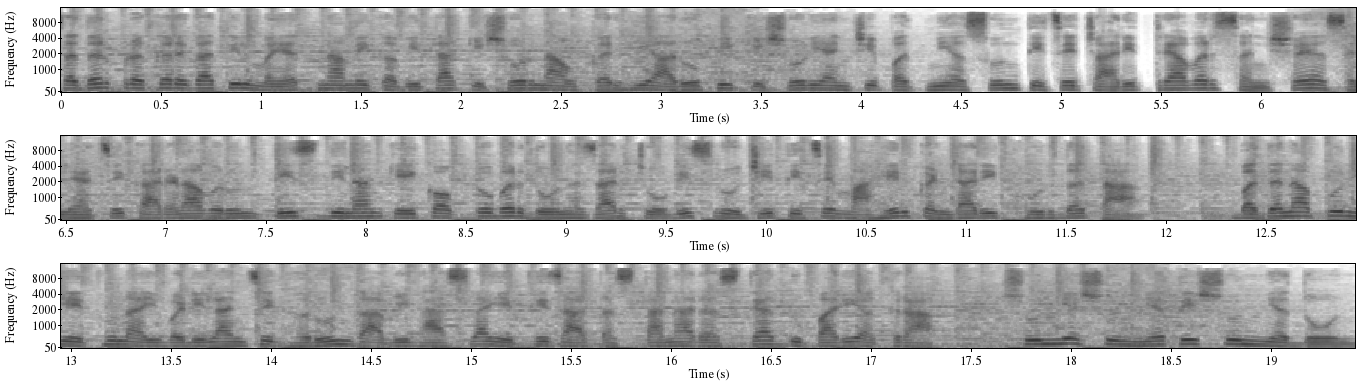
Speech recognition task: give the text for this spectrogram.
सदर प्रकरणातील मयतनामे कविता किशोर नावकर ही आरोपी किशोर यांची पत्नी असून तिचे चारित्र्यावर संशय असल्याचे कारणावरून तीस दिनांक एक ऑक्टोबर दोन हजार चोवीस रोजी तिचे माहेर कंडारी खुर्द ता. बदनापूर येथून आई वडिलांचे घरून गावी ढासला येथे जात असताना रस्त्यात दुपारी अकरा शून्य शून्य ते शून्य दोन.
